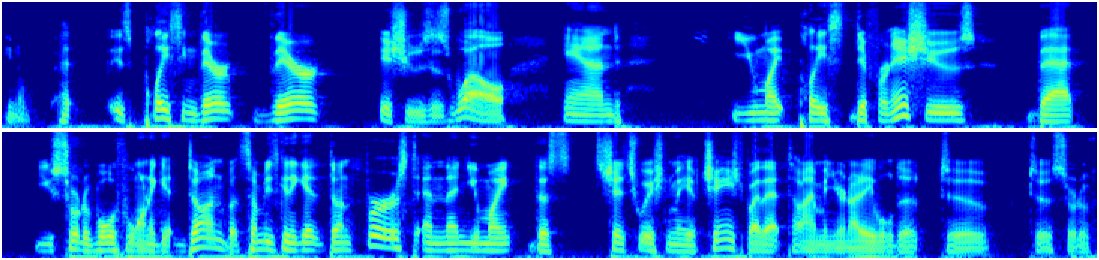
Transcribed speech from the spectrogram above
you know is placing their their issues as well, and you might place different issues that you sort of both want to get done, but somebody's going to get it done first, and then you might this situation may have changed by that time, and you're not able to to to sort of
